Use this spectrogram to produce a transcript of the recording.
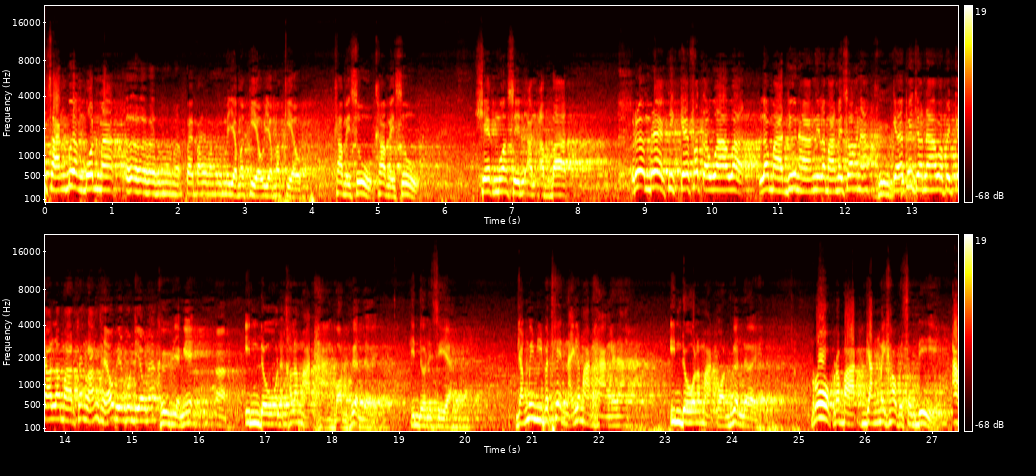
ำสั่งเบื้องบนมา เออเออเออไปไปไปไม่อย่ามาเกี่ยวอย่ามาเกี่ยวข้าไม่สู้ข้าไม่สู้ เชคมัวซินอันอับบาดเริ่มแรกที่แกฟัตวาว่าละหมาดยืนห่างนี่ละหมาดไม่ซ้อนนะคือแกพิจารณาว่าเป็นการละหมาดข้างหลังแถวเพียงคนเดียวนะคืออย่างนี้อ่าอินโดเนี่ยเขาละหมาดห่างก่อนเพื่อนเลย อินโดนีเซีย ยังไม่มีประเทศไหนละหมาดห่างเลยนะ อินโดละหมาดก่อนเพื่อนเลย โรคระบาดยังไม่เข้าไปซาอุดีอะ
